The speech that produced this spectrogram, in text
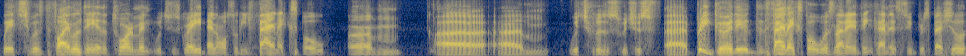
which was the final day of the tournament, which was great, and also the Fan Expo, um, uh, um, which was which was uh, pretty good. It, the Fan Expo was not anything kind of super special.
